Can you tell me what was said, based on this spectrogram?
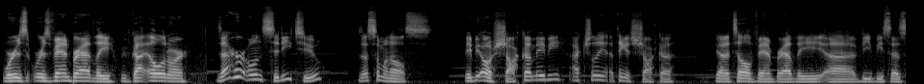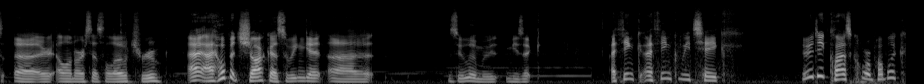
Where's Where's Van Bradley? We've got Eleanor. Is that her own city too? Is that someone else? Maybe. Oh, Shaka. Maybe actually. I think it's Shaka. Gotta tell Van Bradley. Uh, VB says. Uh, or Eleanor says hello. True. I, I hope it's Shaka so we can get uh, Zulu mu- music. I think. I think we take. Maybe we take Classical Republic.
